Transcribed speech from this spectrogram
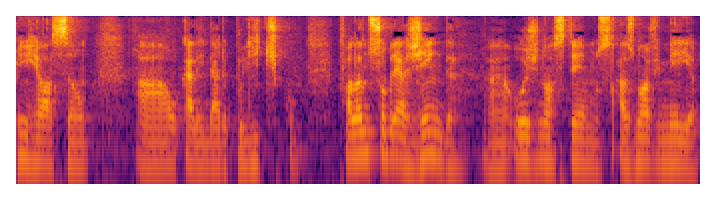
em relação ao calendário político. Falando sobre agenda, ah, hoje nós temos às nove e meia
